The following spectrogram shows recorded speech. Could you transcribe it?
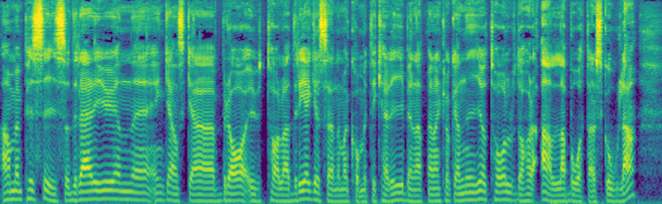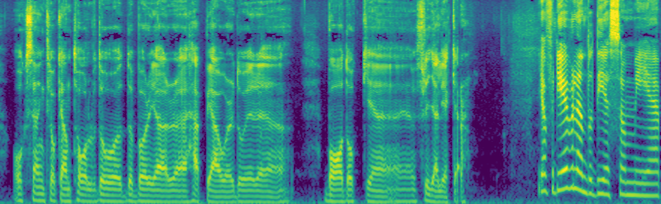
Ja men precis och det där är ju en, eh, en ganska bra uttalad regel sen när man kommer till Karibien att mellan klockan 9 och 12 då har alla båtar skola och sen klockan 12 då, då börjar eh, happy hour, då är det bad och eh, fria lekar. Ja, för det är väl ändå det som är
